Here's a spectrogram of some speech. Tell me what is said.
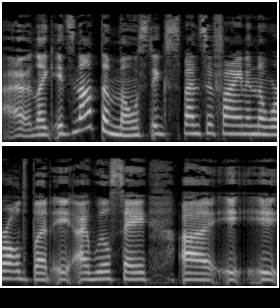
uh, like it's not the most expensive fine in the world, but it, I will say uh, it, it,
